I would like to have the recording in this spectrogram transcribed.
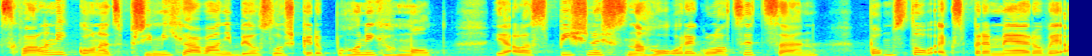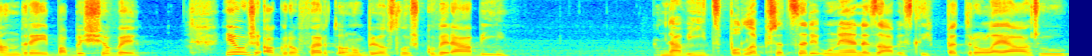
Schválený konec přimíchávání biosložky do pohoných hmot je ale spíš než snahou o regulaci cen pomstou expremiérovi Andreji Babišovi jehož Agrofert onu biosložku vyrábí. Navíc podle předsedy Unie nezávislých petrolejářů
